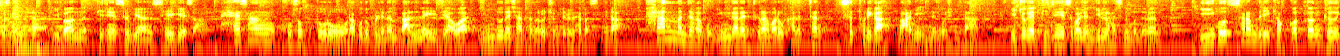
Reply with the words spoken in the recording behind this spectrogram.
조승현입니다. 이번 비즈니스를 위한 세계사 해상 고속도로라고도 불리는 말레이시아와 인도네시아 편으로 준비를 해봤습니다. 파란만장하고 인간의 드라마로 가득 찬 스토리가 많이 있는 곳입니다. 이쪽에 비즈니스 관련 일을 하시는 분들은 이곳 사람들이 겪었던 그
